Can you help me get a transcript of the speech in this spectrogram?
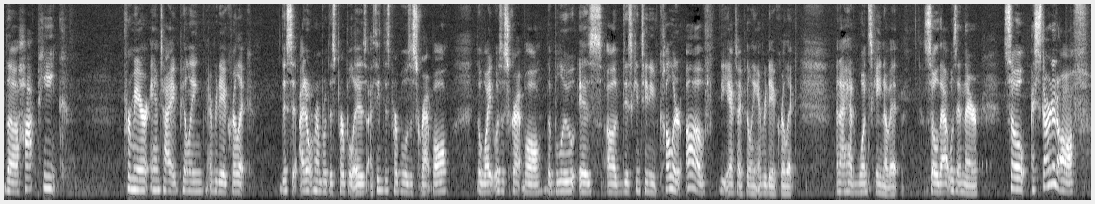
the hot pink Premier anti-pilling everyday acrylic this, I don't remember what this purple is. I think this purple is a scrap ball. The white was a scrap ball. The blue is a discontinued color of the anti-pilling everyday acrylic. And I had one skein of it. So that was in there. So I started off,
